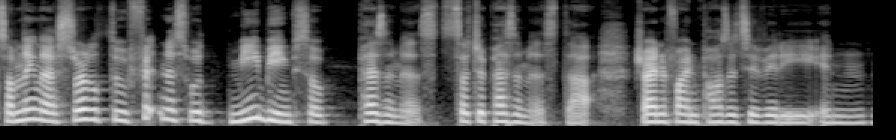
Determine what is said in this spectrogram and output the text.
something that i struggled through fitness with me being so pessimist such a pessimist that trying to find positivity in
